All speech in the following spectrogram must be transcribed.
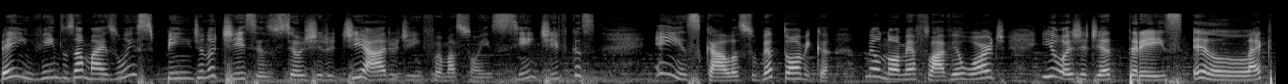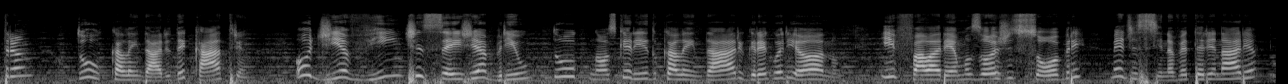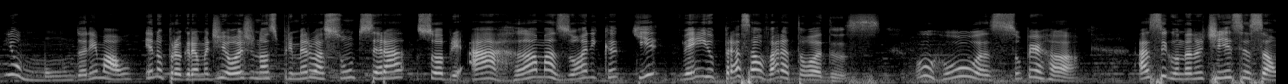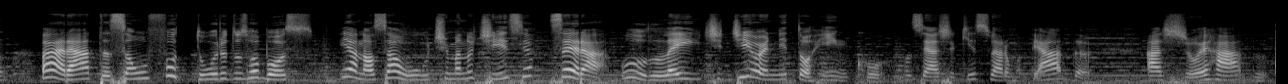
bem-vindos a mais um Spin de Notícias, o seu giro diário de informações científicas em escala subatômica. Meu nome é Flávia Ward e hoje é dia 3 Electron do calendário Decatrian, o dia 26 de abril do nosso querido calendário gregoriano. E falaremos hoje sobre medicina veterinária e o mundo animal. E no programa de hoje, nosso primeiro assunto será sobre a rã amazônica que veio para salvar a todos. Uhul, a super rã. A segunda notícia são baratas são o futuro dos robôs. E a nossa última notícia será o leite de ornitorrinco. Você acha que isso era uma piada? Achou errado.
